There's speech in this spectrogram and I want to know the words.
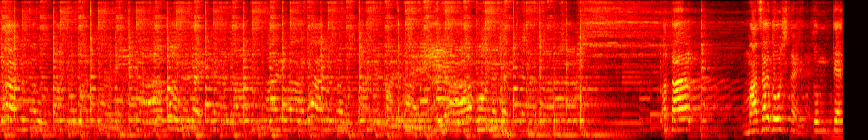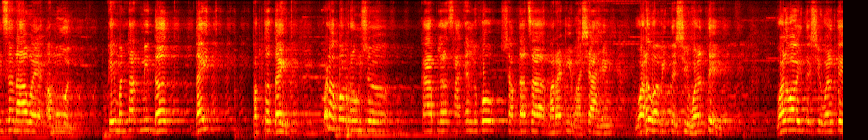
घालून आता माझा दोष नाही. तुम त्यांचं नाव आहे अमोल. ते म्हणतात मी दत दैत फक्त दैत. पण अपभ्रंश काय आपल्याला सांगायला नको शब्दाचा मराठी भाषा आहे. वळवावी तशी वळते. वळवावी तशी वळते.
